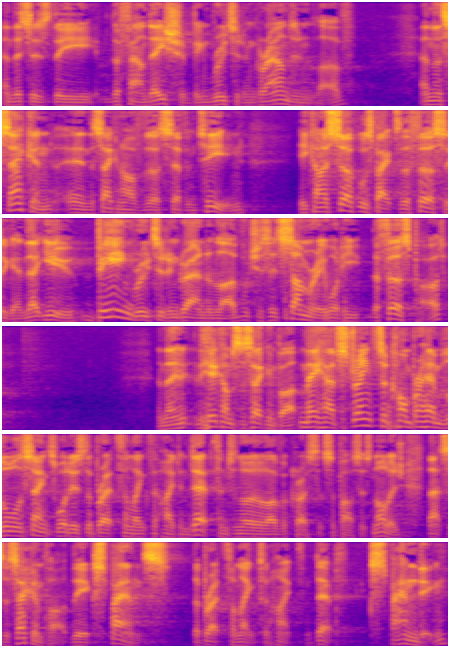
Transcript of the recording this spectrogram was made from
and this is the, the foundation, being rooted and grounded in love. And the second, in the second half of verse 17, he kind of circles back to the first again, that you, being rooted and grounded in love, which is his summary of what he, the first part, and then here comes the second part, may have strength to comprehend with all the saints what is the breadth and length and height and depth, and to know the love of Christ that surpasses knowledge. That's the second part, the expanse, the breadth and length and height and depth, expanding.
